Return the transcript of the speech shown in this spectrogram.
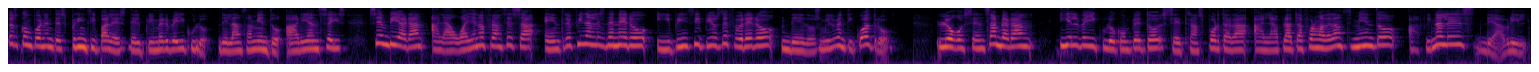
Los componentes principales del primer vehículo de lanzamiento Ariane 6 se enviarán a la Guayana francesa entre finales de enero y principios de febrero de 2024. Luego se ensamblarán y el vehículo completo se transportará a la plataforma de lanzamiento a finales de abril.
